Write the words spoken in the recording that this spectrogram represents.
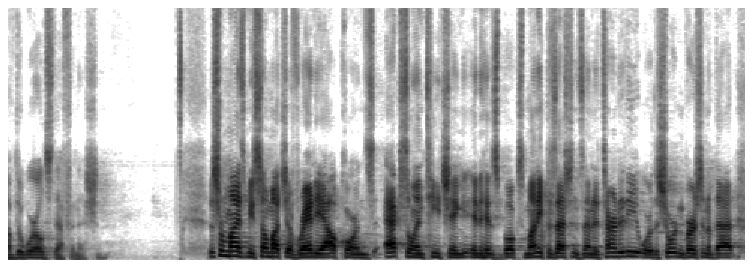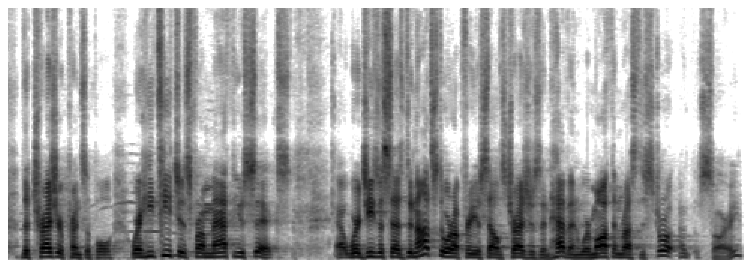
of the world's definition. This reminds me so much of Randy Alcorn's excellent teaching in his books, Money, Possessions, and Eternity, or the shortened version of that, The Treasure Principle, where he teaches from Matthew 6, uh, where Jesus says, Do not store up for yourselves treasures in heaven where moth and rust destroy. Uh, sorry.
